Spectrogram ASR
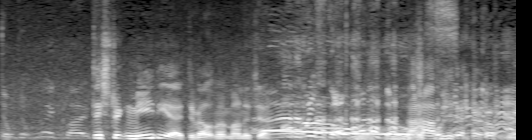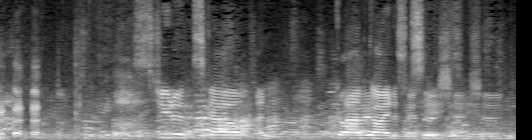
Don't know. We're close. District Media Development Manager. Oh, we've got one of those. Student Scout and Guide, Guide Association.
